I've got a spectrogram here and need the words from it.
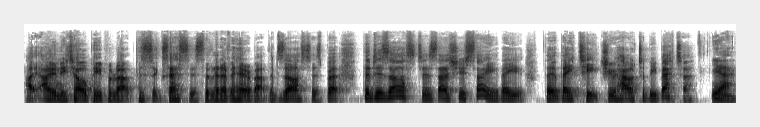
I, I only tell people about the successes so they never hear about the disasters. But the disasters, as you say, they, they, they teach you how to be better. Yeah,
